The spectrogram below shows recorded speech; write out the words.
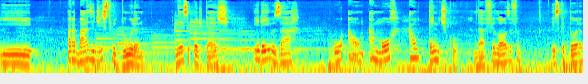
E para base de estrutura desse podcast, irei usar o amor autêntico da filósofa e escritora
